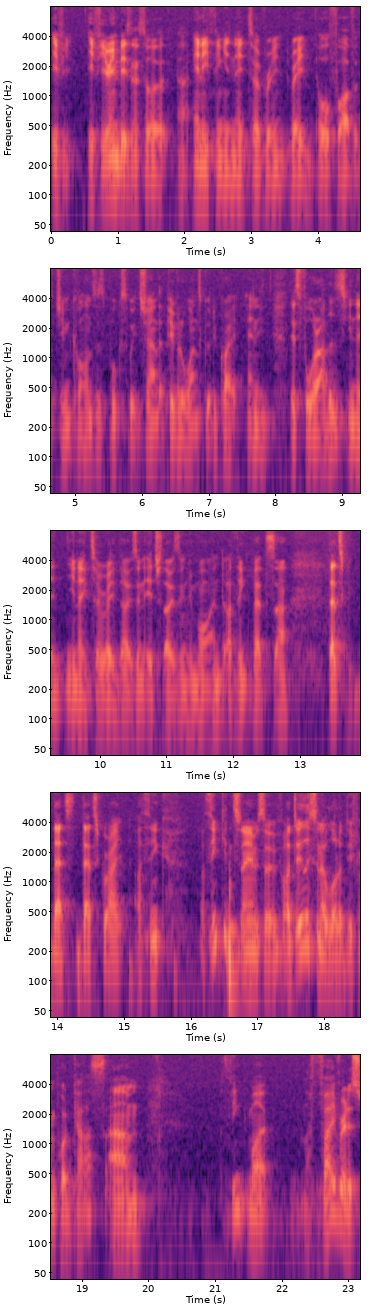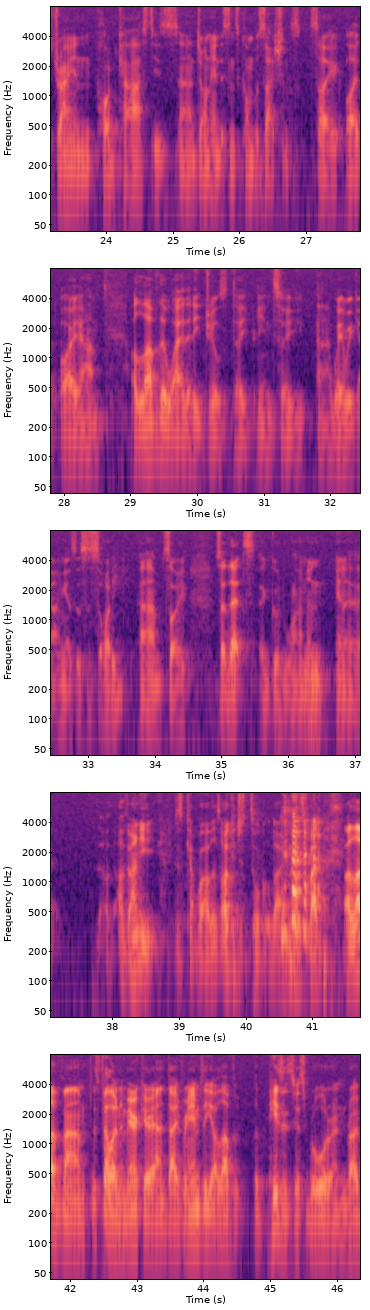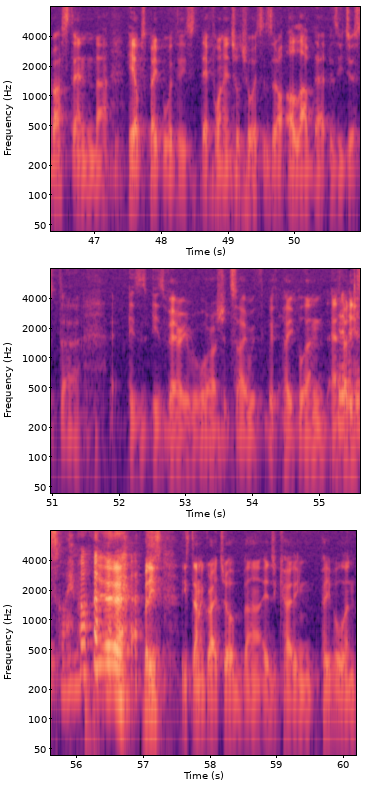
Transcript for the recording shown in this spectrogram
if you, if you're in business or uh, anything, you need to have read, read all five of Jim Collins's books, which uh, the pivotal one's good to great, and he, there's four others. You need you need to read those and etch those in your mind. I think that's uh, that's that's that's great. I think I think in terms of I do listen to a lot of different podcasts. Um, I think my my favourite Australian podcast is uh, John Anderson's Conversations. So I I um, I love the way that he drills deep into uh, where we're going as a society. Um, so so that's a good one, and and a, I've only there's a couple others. I could just talk all day, this, but I love um, this fellow in America, uh, Dave Ramsey. I love his is just raw and robust, and uh, he helps people with these, their financial choices. And I, I love that as he just uh, is is very raw, I should say, with, with people. And, and Bit but of a disclaimer. yeah, but he's he's done a great job uh, educating people, and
